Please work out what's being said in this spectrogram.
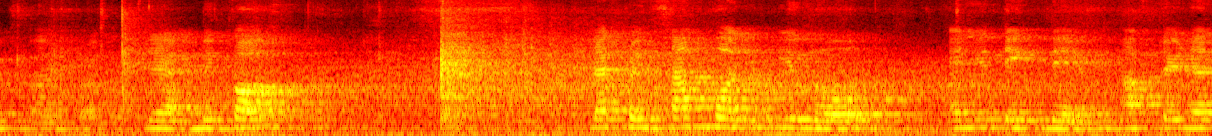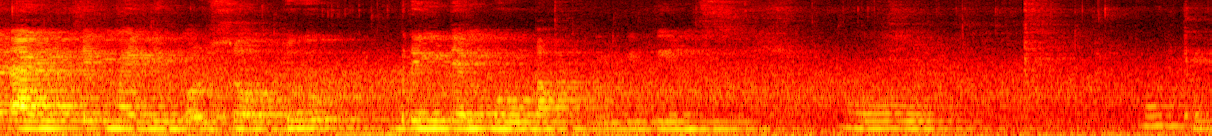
if I Yeah, because like for example, if you go and you take them, after that I will take my leave also to bring them back to the Philippines. Oh, okay.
